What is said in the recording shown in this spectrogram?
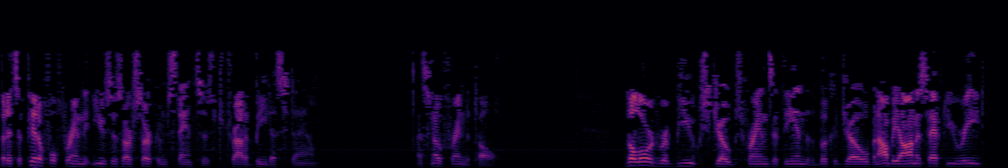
But it's a pitiful friend that uses our circumstances to try to beat us down. That's no friend at all. The Lord rebukes Job's friends at the end of the book of Job, and I'll be honest, after you read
